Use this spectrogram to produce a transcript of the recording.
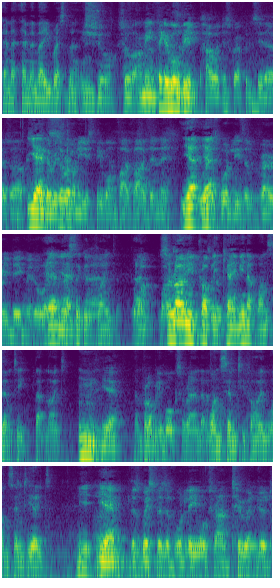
MMA wrestler. In, Sure, sure. I mean, I think it will a be. big power discrepancy there as well. Yeah, there is. Cerrone used to be 155, didn't he? Yeah, yeah, Woodley's a very big middleweight. yeah, Yeah. That's a good Um, point. wha- And wha- Cerrone probably came in at 170 that night, Mm, yeah, and probably walks around at 175, 178. yeah, I yeah. mean, there's whispers of Woodley walks around 200.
